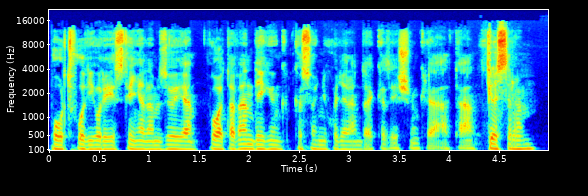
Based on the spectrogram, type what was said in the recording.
portfólió részvényelemzője volt a vendégünk. Köszönjük, hogy a rendelkezésünkre álltál. Köszönöm.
